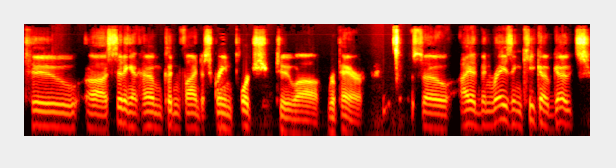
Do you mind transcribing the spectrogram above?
to uh, sitting at home, couldn't find a screen porch to uh, repair. So I had been raising Kiko goats,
